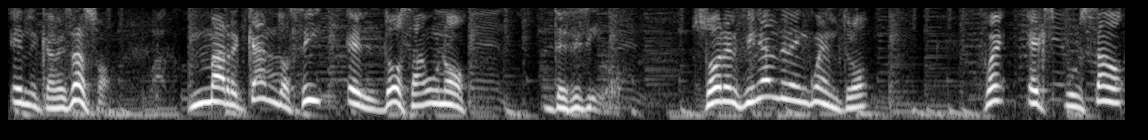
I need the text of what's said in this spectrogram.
en el cabezazo, marcando así el 2 a 1 decisivo. Sobre el final del encuentro, fue expulsado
